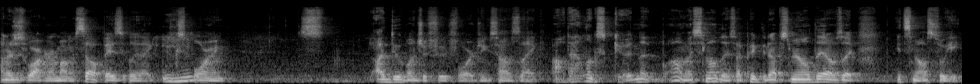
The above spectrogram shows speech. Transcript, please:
I'm just walking around by myself, basically like Mm-hmm. exploring. I do a bunch of food foraging, so I was like, oh, that looks good. And oh, I smell this. I picked it up, smelled it. I was like, it smells sweet.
